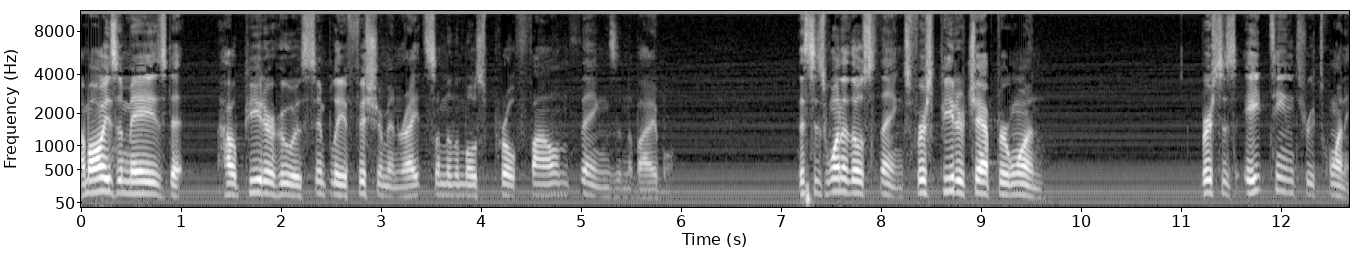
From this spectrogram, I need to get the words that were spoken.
I'm always amazed at how Peter, who was simply a fisherman, writes some of the most profound things in the Bible. This is one of those things. 1 Peter chapter 1, verses 18 through 20.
